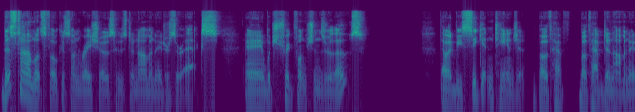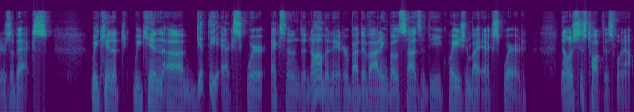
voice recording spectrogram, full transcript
This time, let's focus on ratios whose denominators are x. And which trig functions are those? That would be secant and tangent. Both have both have denominators of x. We can we can uh, get the x squared x in the denominator by dividing both sides of the equation by x squared. Now let's just talk this one out.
